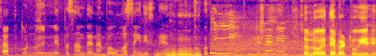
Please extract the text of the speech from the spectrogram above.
ਸਤਗੁਰ ਨੂੰ ਇੰਨੇ ਪਸੰਦ ਹੈ ਨਾ ਬਾਉ ਮਸਾਂ ਹੀ ਦਿਸਦੇ ਆ। ਲੈ ਲੈਣੇ ਚਲੋ ਇਹ ਤੇ ਬੈਠੂਗੀ ਇਹ।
